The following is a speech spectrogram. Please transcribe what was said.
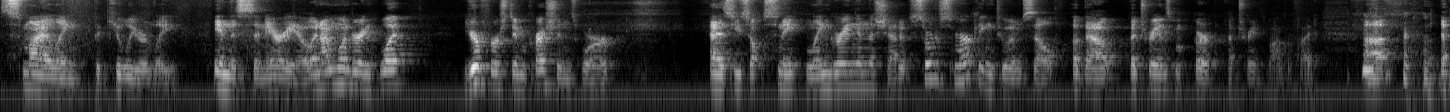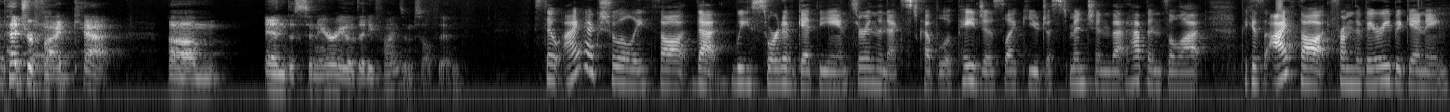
smiling peculiarly in this scenario. And I'm wondering what your first impressions were as you saw Snape lingering in the shadows, sort of smirking to himself about a trans or a transmogrified, uh, a petrified cat, um, and the scenario that he finds himself in. So I actually thought that we sort of get the answer in the next couple of pages, like you just mentioned. That happens a lot because I thought from the very beginning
